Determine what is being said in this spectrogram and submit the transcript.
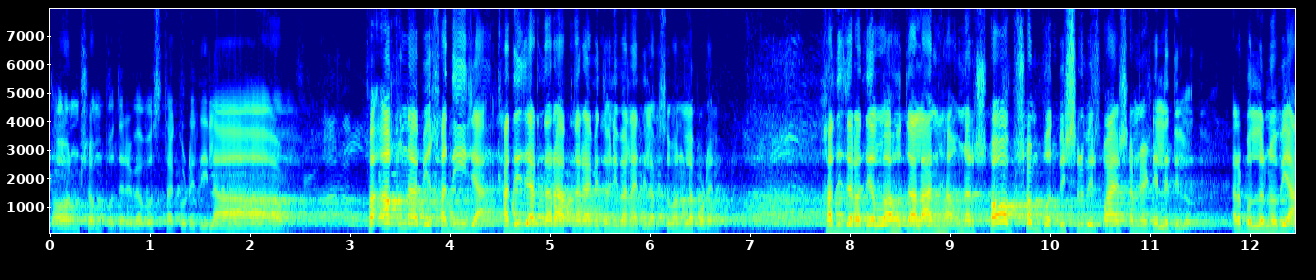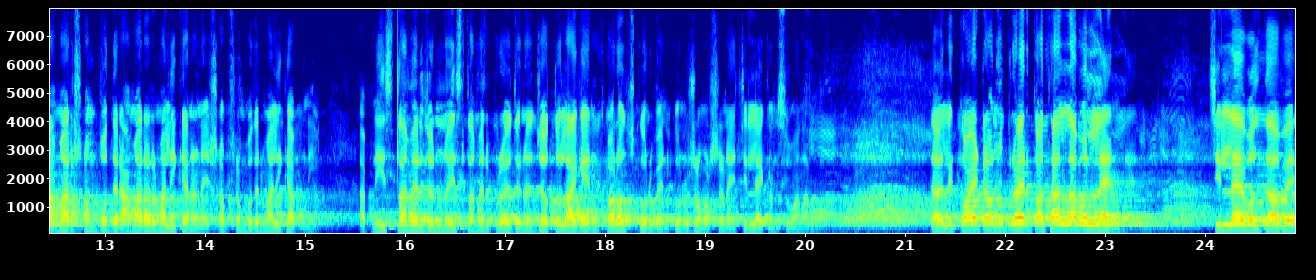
ধন সম্পদের ব্যবস্থা করে দিলাম। খাদিজা, খাদিজার দ্বারা আপনারা আমি ধনী বানাই দিলাম, সুবহানাল্লাহ পড়েন। খাদিজা রাদিয়াল্লাহু তাআলা আনহা ওনার সব সম্পদ বিশ্বনবীর পায়ের সামনে ঢেলে দিল। আর বলল, নবী, আমার সম্পদের, আমার আর মালিকানা নাই, সব সম্পদের মালিক আপনি। আপনি ইসলামের জন্য, ইসলামের প্রয়োজনে যত লাগেন খরচ করবেন, কোনো সমস্যা নাই চিল্লা এখন সুবহানাল্লাহ। তাহলে কয়টা অনুগ্রহের কথা আল্লাহ বললেন? চিল্লায় বলতে হবে।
